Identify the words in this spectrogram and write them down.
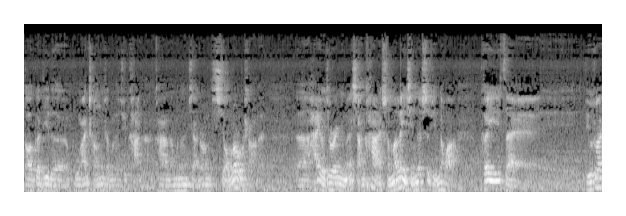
到各地的古玩城什么的去看看，看能不能捡到小漏啥的。呃，还有就是你们想看什么类型的视频的话，可以在，比如说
